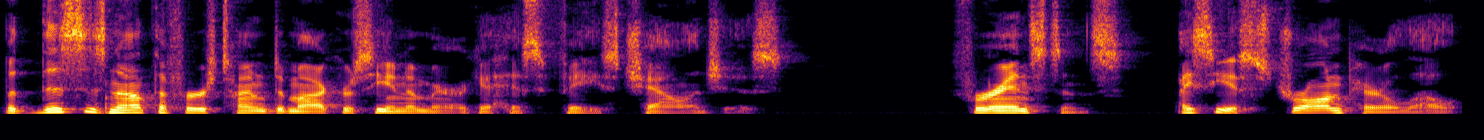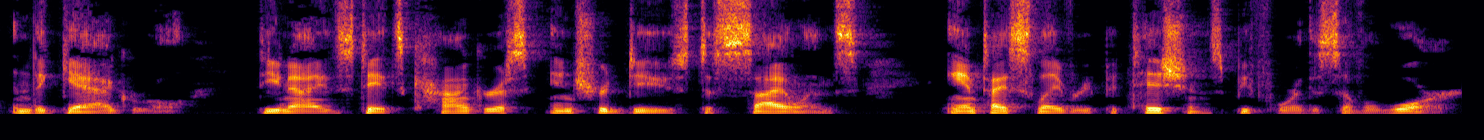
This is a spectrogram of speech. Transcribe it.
But this is not the first time democracy in America has faced challenges. For instance, I see a strong parallel in the gag rule the United States Congress introduced to silence anti slavery petitions before the Civil War.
